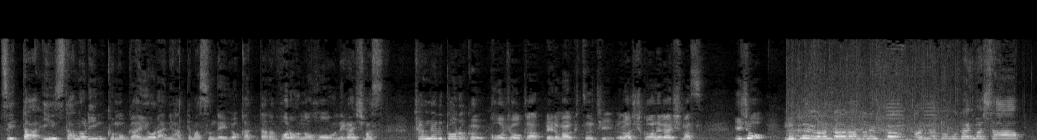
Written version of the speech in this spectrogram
Twitter、インスタのリンクも概要欄に貼ってますんで、よかったらフォローの方お願いします。チャンネル登録、高評価、ベルマーク通知よろしくお願いします。以上、向井ワンダーランドでした。ありがとうございました。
